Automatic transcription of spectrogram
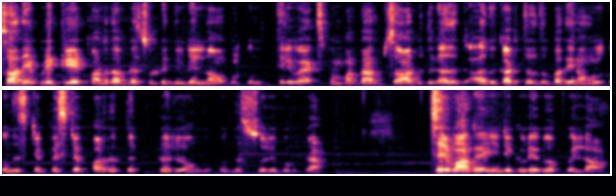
ஸோ அதை எப்படி கிரியேட் பண்ணுறது அப்படின்னு சொல்லிட்டு இந்த வீடியோ நான் உங்களுக்கு வந்து தெளிவாக எக்ஸ்பிளைன் பண்ணுறேன் ஸோ அதுக்கு அதுக்கு அதுக்கு அடுத்தது பார்த்தீங்கன்னா உங்களுக்கு வந்து ஸ்டெப் பை ஸ்டெப் அடுத்த ட்விட்டரில் உங்களுக்கு வந்து சொல்லிக் கொடுக்குறேன். சரி வாங்க இன்றைக்கு வீடியோக்குள்ள போயிடலாம்.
